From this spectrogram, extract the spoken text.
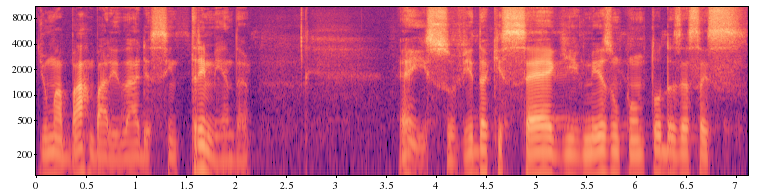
de uma barbaridade assim tremenda. É isso, vida que segue, mesmo com todas essas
